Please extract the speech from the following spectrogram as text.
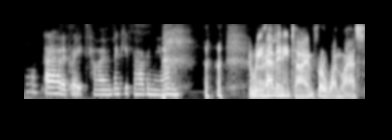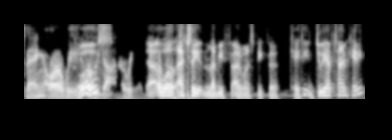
Well, i had a great time. Thank you for having me on Do we have any time for one last thing, or are we, are we done? Are we? Uh, well, actually, let me. I don't want to speak for Katie. Do we have time, Katie?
